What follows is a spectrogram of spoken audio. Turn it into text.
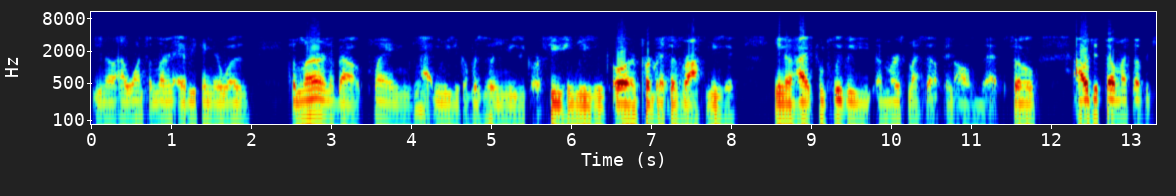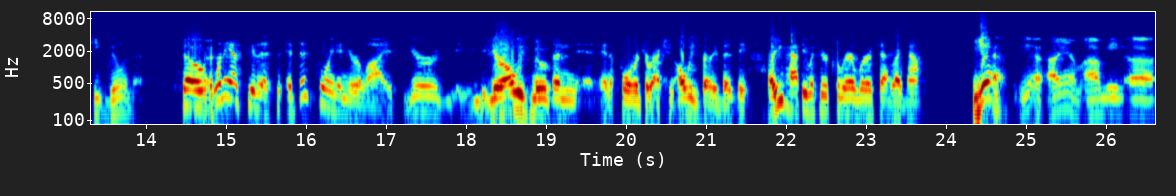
You know, I want to learn everything there was to learn about playing Latin music or Brazilian music or fusion music or progressive rock music. You know, I completely immersed myself in all of that. So I would just tell myself to keep doing that. So let me ask you this: At this point in your life, you're you're always moving in a forward direction, always very busy. Are you happy with your career where it's at right now? Yeah, yeah, I am. I mean, uh,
